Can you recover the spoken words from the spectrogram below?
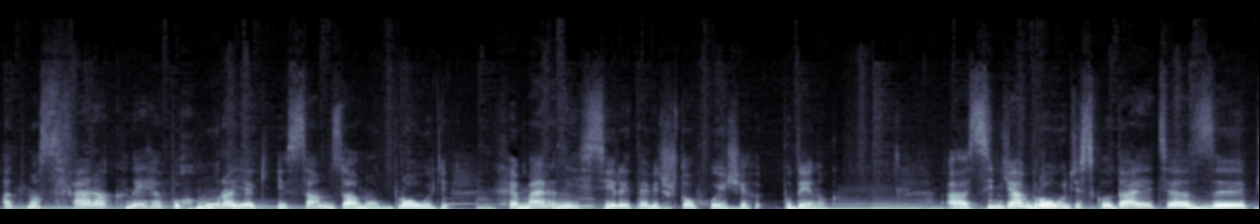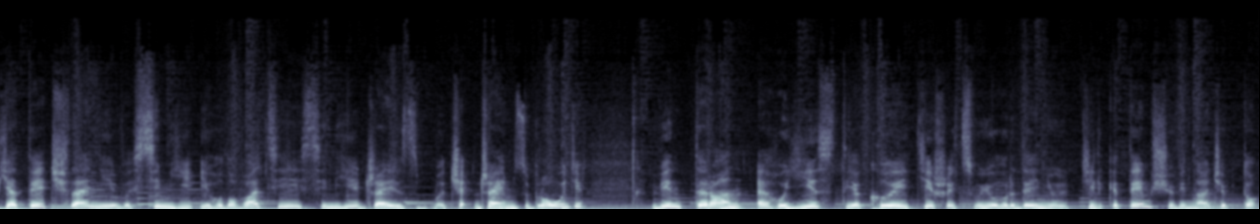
Атмосфера книги похмура, як і сам замок Броуді, химерний, сірий та відштовхуючий будинок. Сім'я Броуді складається з п'яти членів сім'ї, і голова цієї сім'ї Джеймс, Джеймс Броуді. Він тиран, егоїст, який тішить свою гординю тільки тим, що він, начебто,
